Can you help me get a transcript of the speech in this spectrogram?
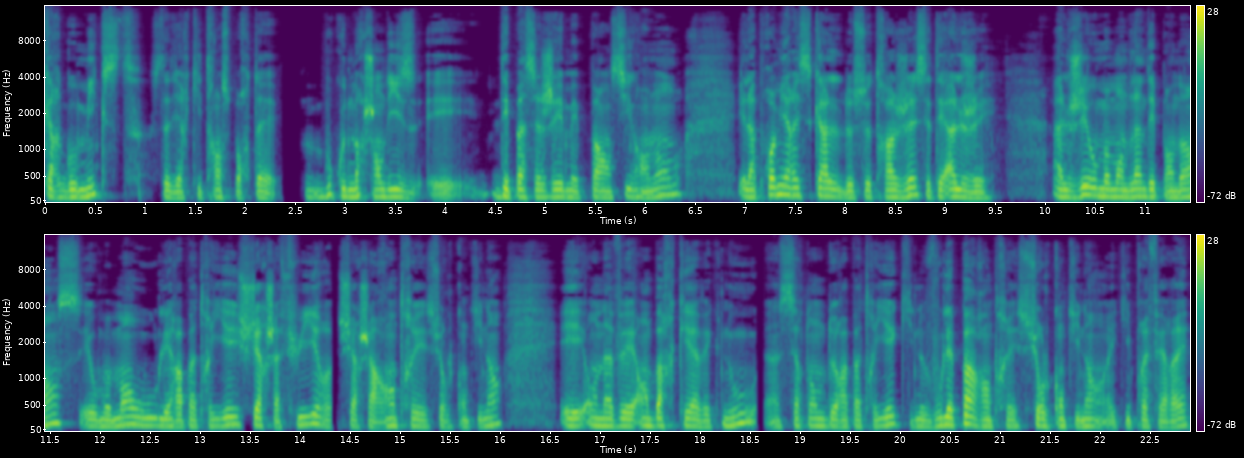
cargos mixtes, c'est-à-dire qui transportaient beaucoup de marchandises et des passagers, mais pas en si grand nombre. Et la première escale de ce trajet, c'était Alger. Alger au moment de l'indépendance et au moment où les rapatriés cherchent à fuir, cherchent à rentrer sur le continent. Et on avait embarqué avec nous un certain nombre de rapatriés qui ne voulaient pas rentrer sur le continent et qui préféraient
